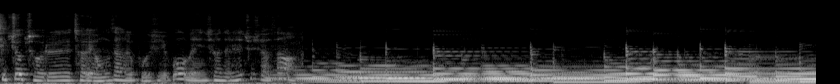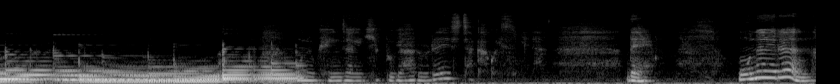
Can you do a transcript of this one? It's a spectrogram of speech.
직접 저를 저의 영상을 보시고 멘션을 해주셔서 오늘 굉장히 기쁘게 하루를 시작하고 있습니다. 네, 오늘은 어,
